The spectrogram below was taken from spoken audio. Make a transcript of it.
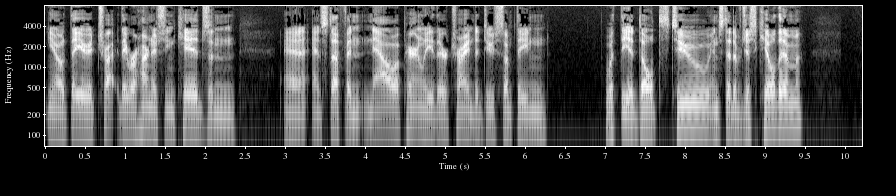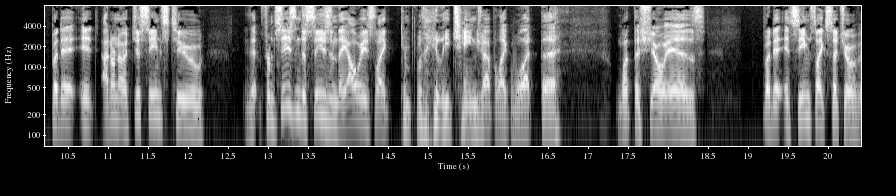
you know, they try. They were harnessing kids and and and stuff, and now apparently they're trying to do something with the adults too, instead of just kill them. But it, it I don't know. It just seems to from season to season they always like completely change up like what the what the show is. But it, it seems like such a,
